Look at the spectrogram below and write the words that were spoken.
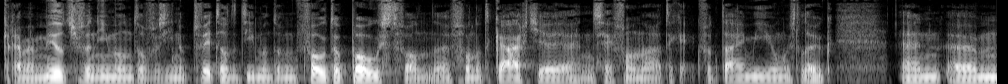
krijgen we een mailtje van iemand of we zien op Twitter dat iemand een foto post van, eh, van het kaartje en zegt van, nou, te gek van Timey, jongens, leuk. En ehm,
